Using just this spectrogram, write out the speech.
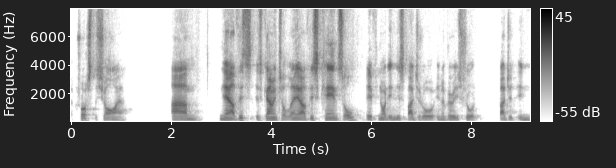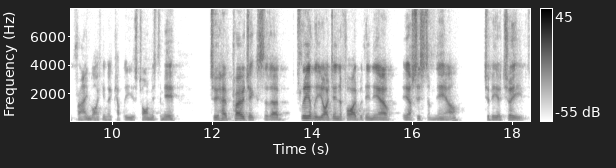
across the Shire. Um, now, this is going to allow this council, if not in this budget or in a very short budget in frame, like in a couple of years' time, Mr Mayor, to have projects that are clearly identified within our, our system now to be achieved.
